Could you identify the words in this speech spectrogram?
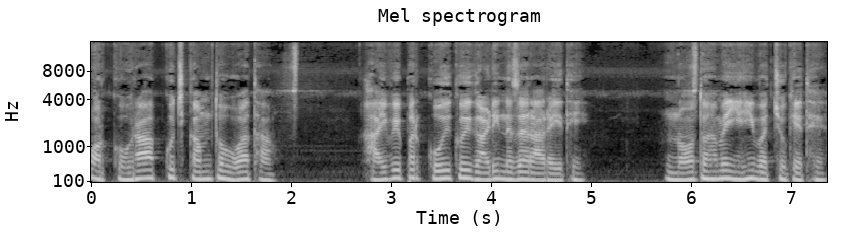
और कोहरा अब कुछ कम तो हुआ था। हाईवे पर कोई कोई गाड़ी नज़र आ रही थी। नौ तो हमें यहीं बच चुके थे।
